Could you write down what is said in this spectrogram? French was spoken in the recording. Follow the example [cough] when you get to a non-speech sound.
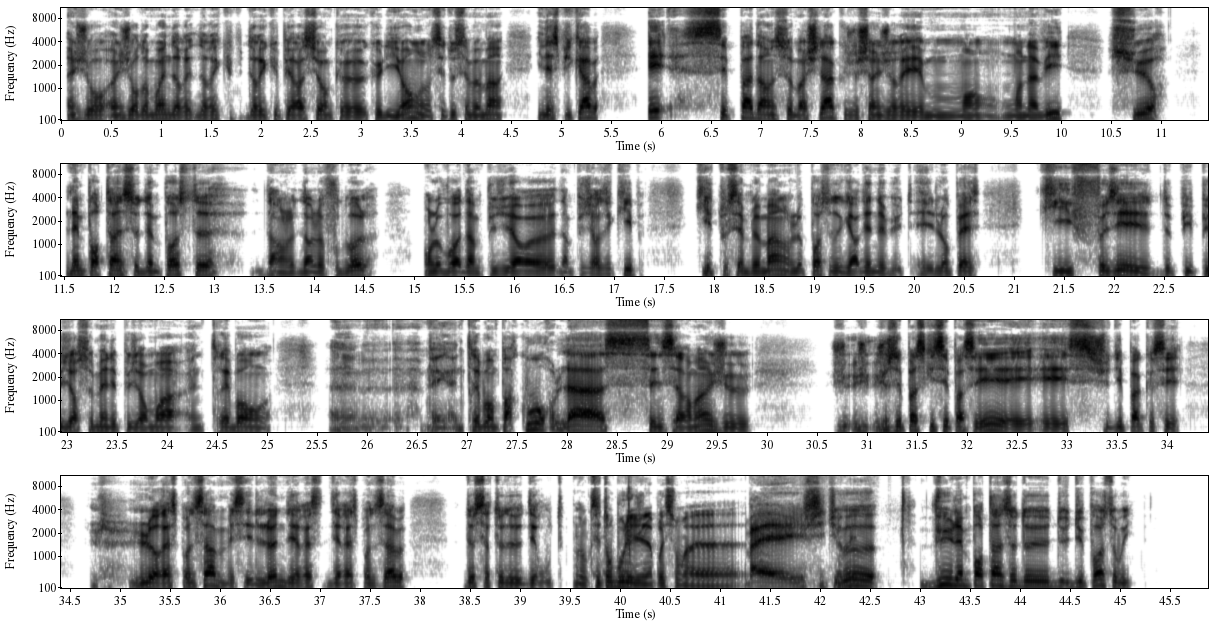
un jour, un jour de moins de, ré- de récup- de récupération que, Lyon. C'est tout simplement inexplicable. Et c'est pas dans ce match-là que je changerai mon, avis sur l'importance d'un poste dans, le- dans le football. On le voit dans plusieurs, dans plusieurs équipes, qui est tout simplement le poste de gardien de but. Et Lopez, qui faisait depuis plusieurs semaines et plusieurs mois un très bon, euh, enfin, un très bon parcours, là, sincèrement, je je ne sais pas ce qui s'est passé et, et je ne dis pas que c'est le responsable, mais c'est l'un des, res- des responsables de cette déroute. Donc c'est ton boulet, j'ai l'impression. euh. Ben, si tu veux, vu l'importance du poste, oui.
